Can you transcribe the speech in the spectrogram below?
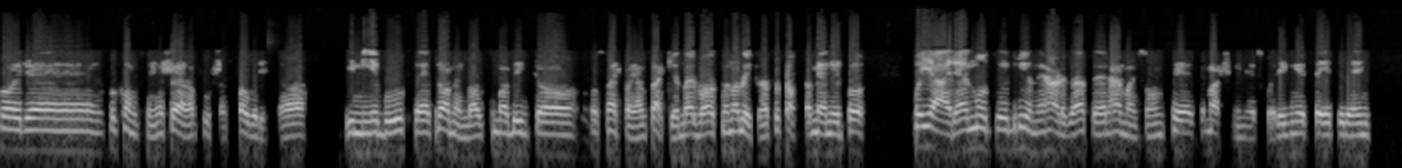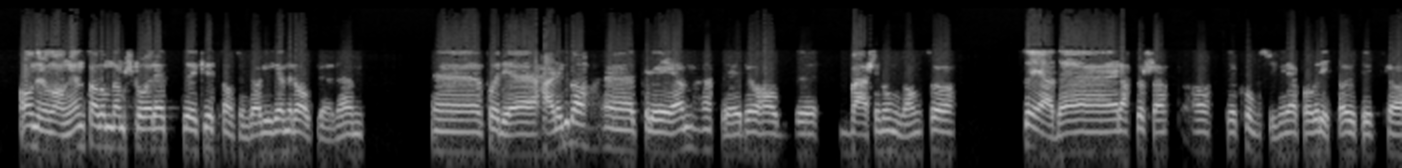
for, for Kongsvinger, så er de fortsatt favoritter i min bok. Det er et Ranheim-lag som har begynt å, å snerpe igjen sekken der bak, men allikevel så tapte de 1-0 på, på Jæren mot Bryne i helga etter Hermansson til, til matchvinnerskåring i den andre omgangen. Selv om de slår et Kristiansund-lag i generalprøven eh, forrige helg, da, eh, 3-1 etter å ha hatt eh, hver sin omgang, så, så er det rett og slett at Kongsvinger er favoritter ut ifra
